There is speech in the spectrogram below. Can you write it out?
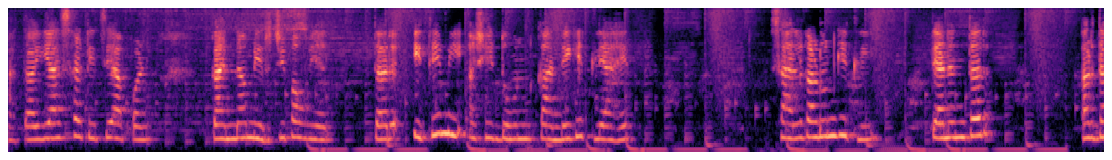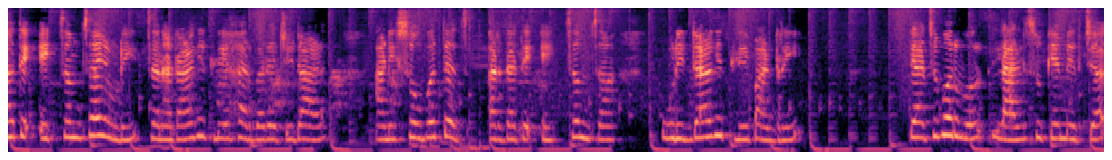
आता यासाठीचे आपण कांदा मिरची पाहूयात. तर इथे मी अशी दोन कांदे घेतले आहेत. साल काढून घेतली. त्यानंतर अर्धा ते एक चमचा एवढी चणा डाळ घेतली हरभऱ्याची डाळ. आणि सोबतच अर्धा ते एक चमचा उडीद डाळ घेतली पांढरी. त्याचबरोबर लाल सुक्या मिरच्या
